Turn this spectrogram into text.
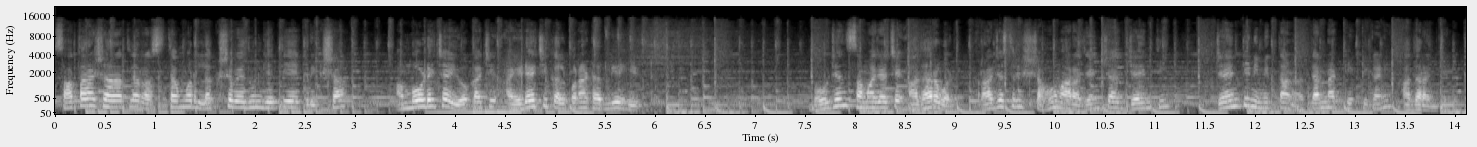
सातारा शहरातल्या रस्त्यांवर लक्ष वेधून घेते एक रिक्षा. आंबोडेच्या युवकाची आयडियाची कल्पना ठरली आहे हिट. बहुजन समाजाचे आधारवड राजश्री शाहू महाराज यांच्या जयंती. जयंती निमित्तानं त्यांना ठिकठिकाणी आदरांजली.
